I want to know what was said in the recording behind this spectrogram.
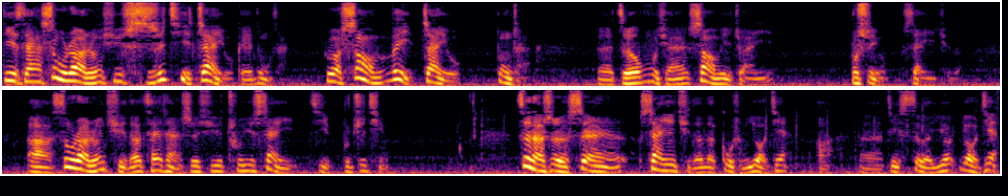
第三，受让人需实际占有该动产，若尚未占有动产，呃，则物权尚未转移，不适用善意取得。啊，受让人取得财产时需出于善意，即不知情。这呢是善善意取得的构成要件啊，呃，这四个要要件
